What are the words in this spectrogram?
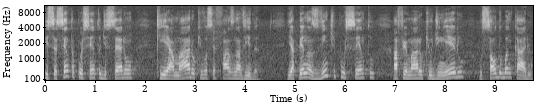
E 60% disseram que é amar o que você faz na vida. E apenas 20% afirmaram que o dinheiro, o saldo bancário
